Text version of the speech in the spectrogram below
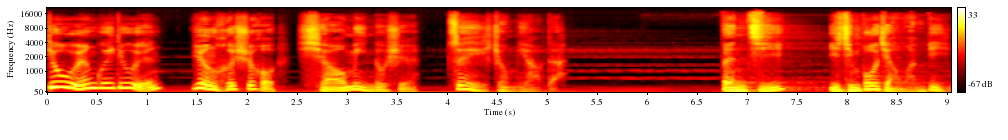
丢人归丢人，任何时候小命都是最重要的。本集已经播讲完毕，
